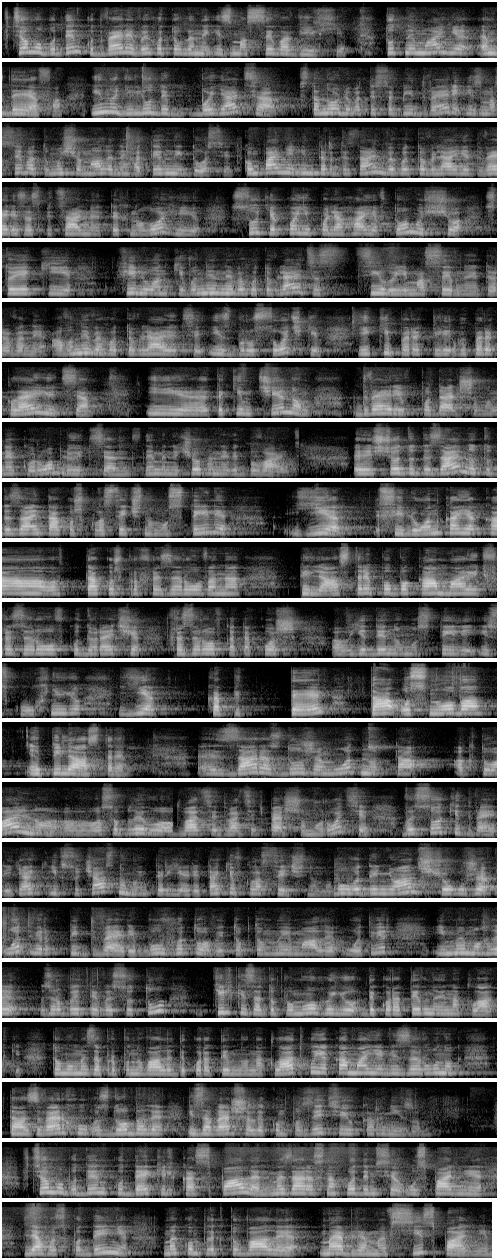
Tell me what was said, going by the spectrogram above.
В цьому будинку двері виготовлені із масива вільхи. Тут немає МДФ. Іноді люди бояться встановлювати собі двері із масива, тому що мали негативний досвід. Компанія Інтердизайн виготовляє двері за спеціальною технологією, суть якої полягає в тому, що стояки, фільонки вони не виготовляються з цілої масивної деревини, а вони виготовляються із брусочків, які переклеюються, і е, таким чином двері в подальшому не короблюються, з ними нічого не відбувається. Е, Щодо дизайну, то дизайн також в класичному стилі. Є фільонка, яка також профрезерована, пілястри по бокам мають фрезеровку. До речі, фрезеровка також в єдиному стилі із кухнею. Є капітель та основа е, пілястри. Е, Зараз дуже модно та актуально, е, особливо в 2021 році, високі двері, як і в сучасному інтер'єрі, так і в класичному. Був один нюанс, що вже отвір під двері був готовий. Тобто ми мали отвір і ми могли зробити висоту тільки за допомогою декоративної накладки. Тому ми запропонували декоративну накладку, яка має візерунок, та зверху оздобили і завершили композицію карнізом. В цьому будинку декілька спален. Ми зараз знаходимося у спальні для господині. Ми комплектували меблями всі спальні.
